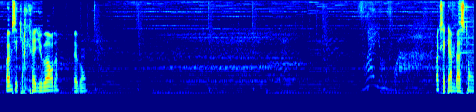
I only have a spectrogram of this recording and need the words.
Le problème c'est qu'il recrée du board. Mais bon. Je crois que c'est quand même baston.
